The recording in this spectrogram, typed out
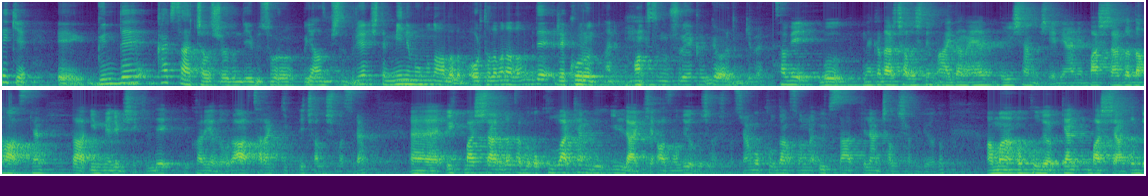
Peki e, günde kaç saat çalışıyordun diye bir soru yazmışız buraya. İşte minimumunu alalım, ortalamanı alalım bir de rekorun hani maksimum şuraya gördüm gibi. Tabii bu ne kadar çalıştığım aydan aya değişen bir şeydi. Yani başlarda daha azken daha ivmeli bir şekilde yukarıya doğru artarak gitti çalışma sürem. Ee, ilk başlarda tabii okul varken bu illaki azalıyordu çalışma sürem. Okuldan sonra 3 saat falan çalışabiliyordum. Ama okul yokken başlarda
